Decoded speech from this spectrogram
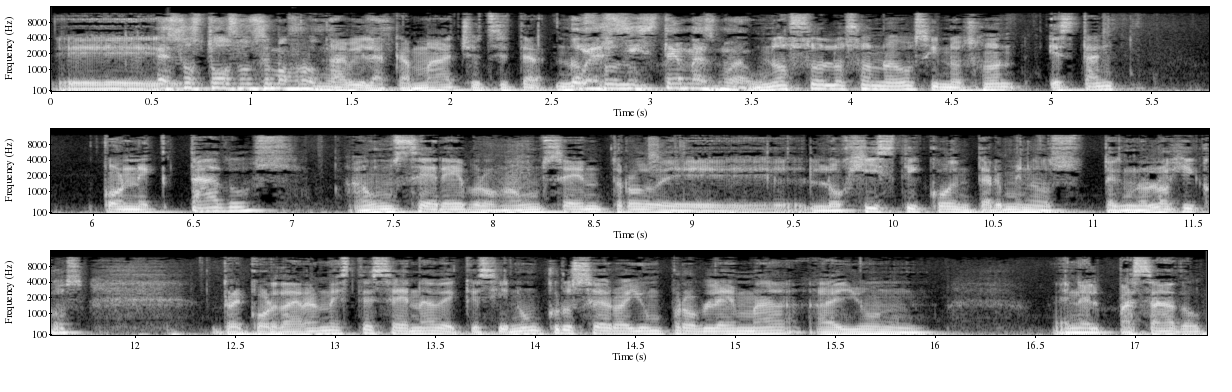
eh, Esos todos son semáforos nuevos. Ávila Camacho, etcétera. O el sistema es nuevo. No solo son nuevos, sino son están conectados a un cerebro, a un centro de logístico en términos tecnológicos. Recordarán esta escena de que si en un crucero hay un problema, hay un en el pasado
